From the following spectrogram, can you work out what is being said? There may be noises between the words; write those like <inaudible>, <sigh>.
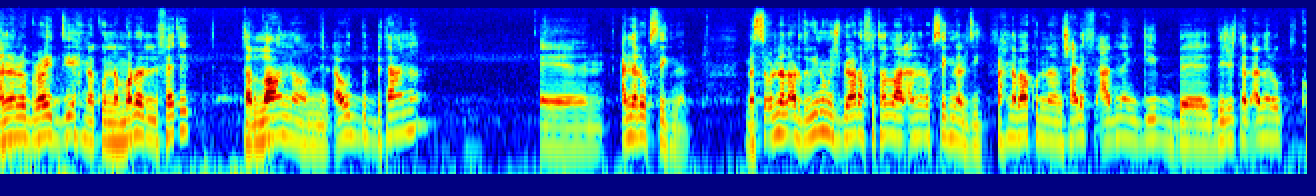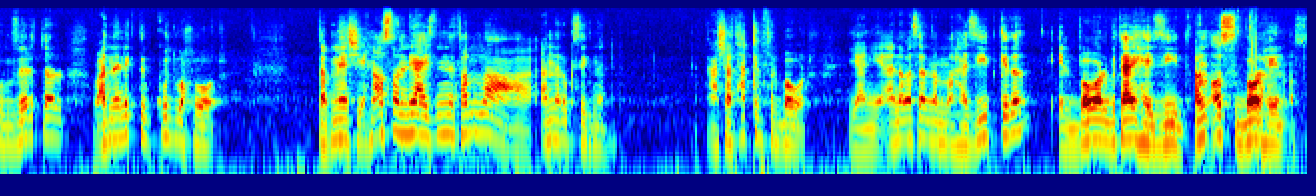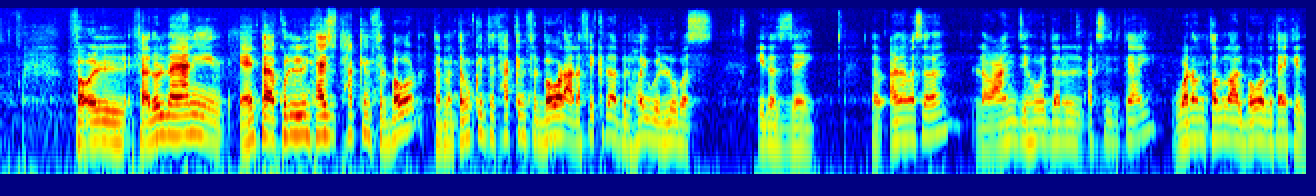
analog write دي إحنا كنا المرة اللي فاتت طلعنا من ال output بتاعنا analog signal بس قلنا الأردوينو مش بيعرف يطلع ال analog signal دي. فإحنا بقى كنا مش عارف قعدنا نجيب digital analog converter وقعدنا نكتب كود وحوار. طب ماشي إحنا أصلا ليه عايزين نطلع analog signal عشان اتحكم في ال power يعني أنا مثلا لما هزيد كده ال power بتاعي هيزيد انقص ال power هينقص. فقل... فقالوا لنا يعني يعني انت كل اللي انت عايزه تتحكم في ال power طب ما انت ممكن تتحكم في ال power على فكرة بال high وال low بس. إيه ده إزاي؟ طب أنا مثلا لو عندي هو ده ال axis بتاعي وأنا مطلع ال power بتاعي كده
